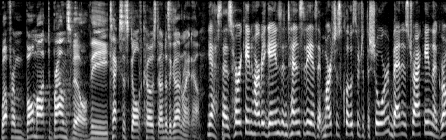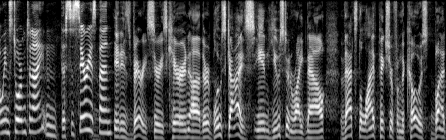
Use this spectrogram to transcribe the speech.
Well, from Beaumont to Brownsville, the Texas Gulf Coast under the gun right now. Yes, as Hurricane Harvey gains intensity as it marches closer to the shore, Ben is tracking the growing storm tonight, and this is serious, Ben. It is very serious, Karen. Uh, there are blue skies in Houston right now. That's the live picture from the coast, but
